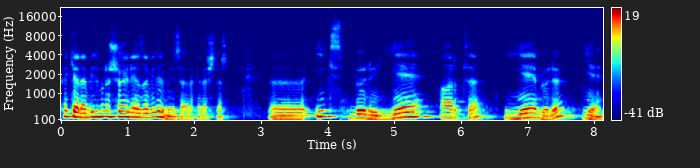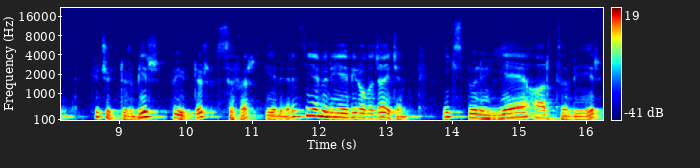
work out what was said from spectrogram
Pekala biz bunu şöyle yazabilir miyiz arkadaşlar? Ee, x bölü y artı y bölü y küçüktür 1 büyüktür 0 diyebiliriz. y bölü y 1 olacağı için x bölü y artı 1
